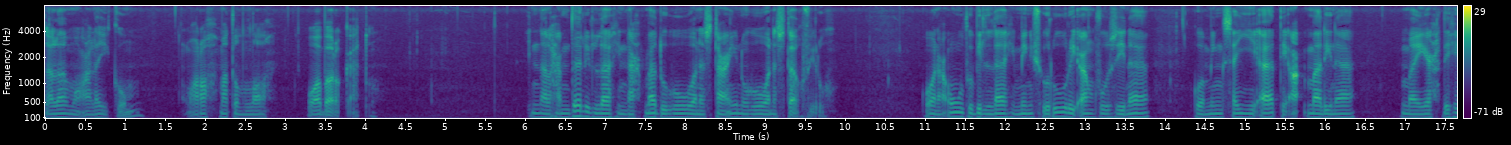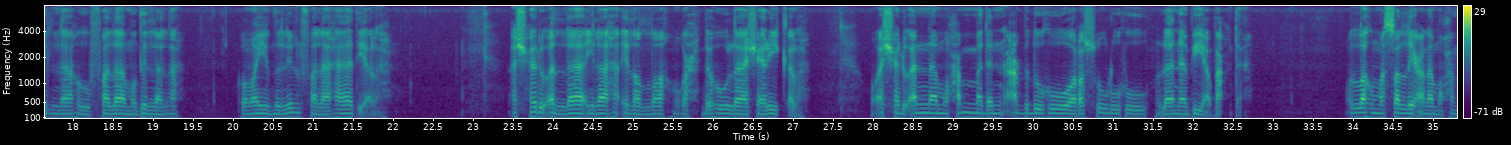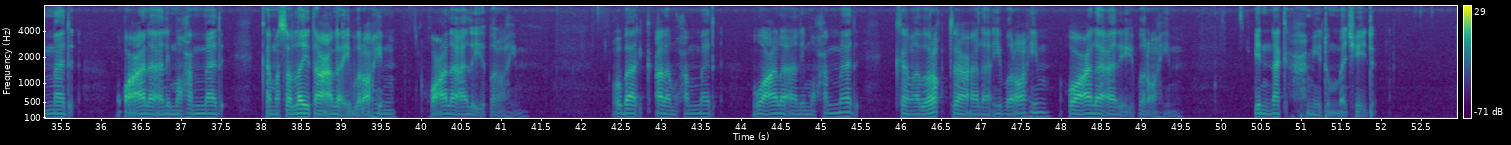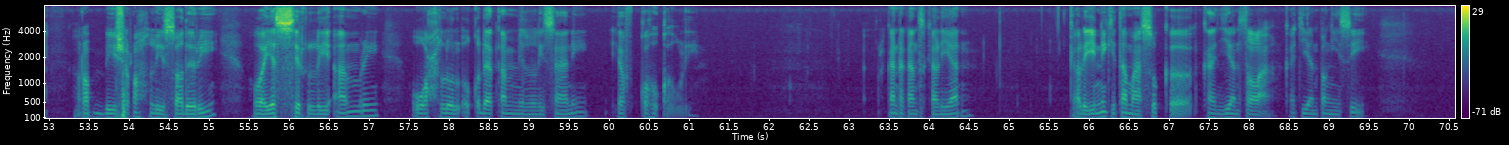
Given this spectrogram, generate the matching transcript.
Assalamualaikum warahmatullahi wabarakatuh. Innal hamdalillah nahmaduhu wa nasta'inuhu wa nastaghfiruh. Wa na'udzu billahi min shururi anfusina wa min sayyiati a'malina. May yahdihillahu fala mudhillalah wa may yudlil fala hadiyalah Ashhadu an la ilaha illallah wahdahu la syarikalah وأشهد أن محمدا عبده ورسوله لا نبي بعده. اللهم صل على محمد وعلى آل محمد كما صليت على إبراهيم وعلى آل إبراهيم. وبارك على محمد وعلى آل محمد كما باركت على إبراهيم وعلى آل إبراهيم. إنك حميد مجيد. ربي اشرح لي صدري ويسر لي أمري wahlul uqdatam min lisani yafqahu qawli. Rekan-rekan sekalian kali ini kita masuk ke kajian sela kajian pengisi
